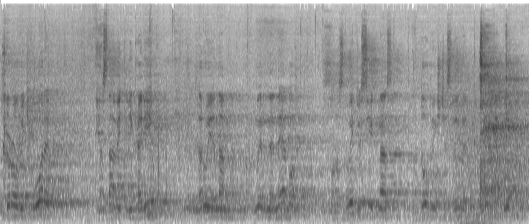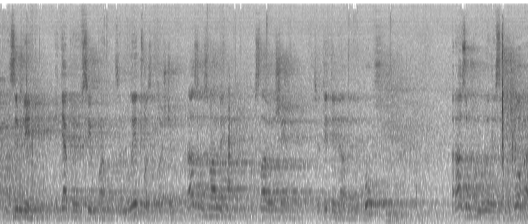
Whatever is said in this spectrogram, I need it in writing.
оздоровить хворих, наставить лікарів, дарує нам мирне небо і благословить усіх нас на довге і щасливе тут на землі. Я дякую всім вам за молитву, за те, що разом з вами, прославивши святителя Луку, разом помолилися до Бога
